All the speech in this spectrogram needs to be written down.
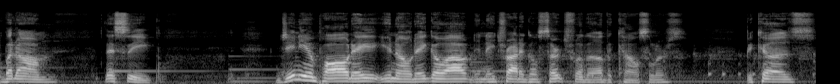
But um let's see. Ginny and Paul, they, you know, they go out and they try to go search for the other counselors because,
